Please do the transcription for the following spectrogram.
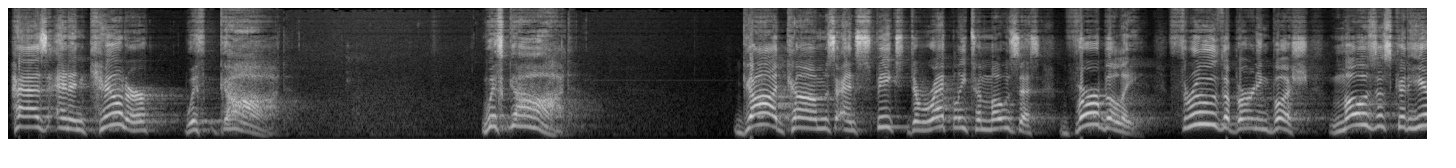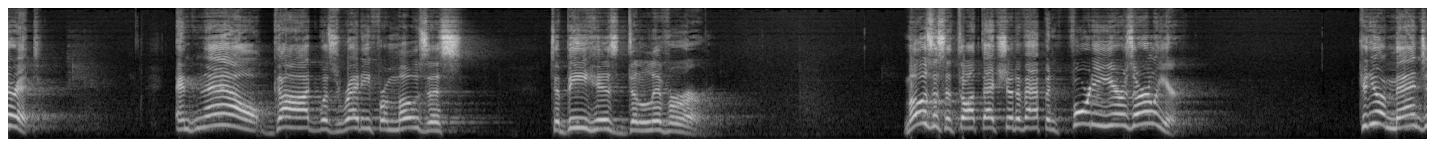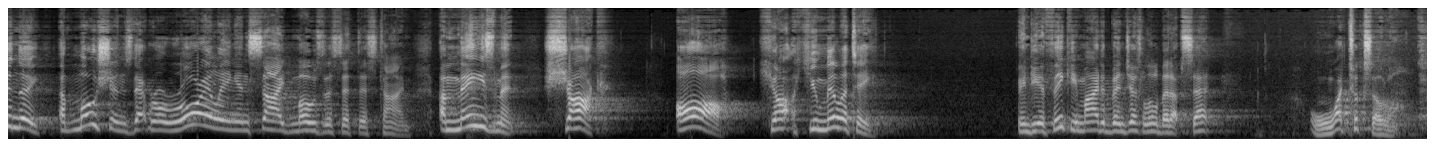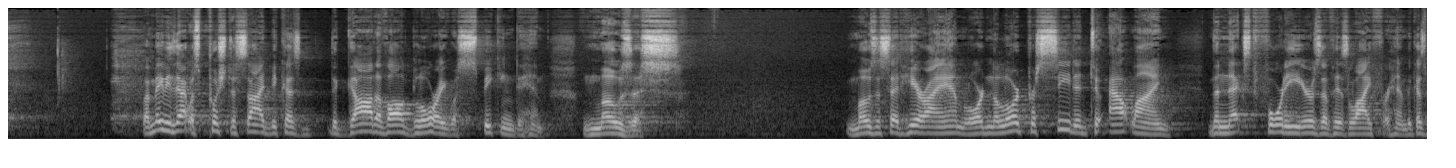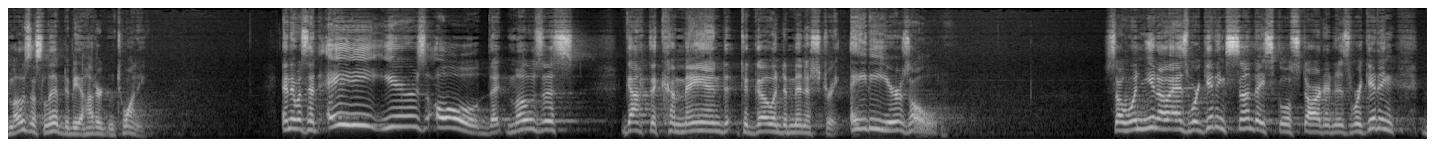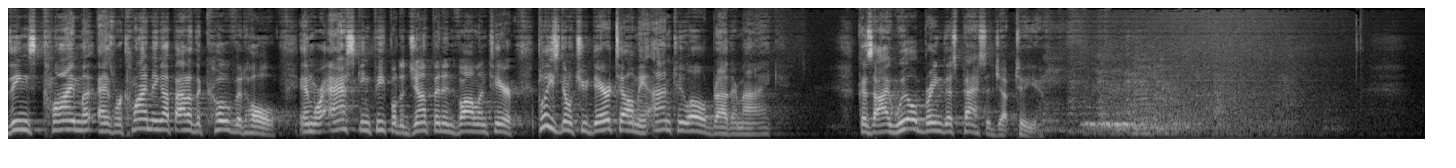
has an encounter with God. With God. God comes and speaks directly to Moses, verbally through the burning bush. Moses could hear it. And now God was ready for Moses to be his deliverer. Moses had thought that should have happened 40 years earlier. Can you imagine the emotions that were roiling inside Moses at this time? Amazement, shock, awe, humility. And do you think he might have been just a little bit upset? What took so long? But maybe that was pushed aside because the God of all glory was speaking to him. Moses. Moses said, Here I am, Lord. And the Lord proceeded to outline the next 40 years of his life for him because Moses lived to be 120. And it was at 80 years old that Moses got the command to go into ministry. 80 years old. So when, you know, as we're getting Sunday school started, as we're getting things climb, as we're climbing up out of the COVID hole, and we're asking people to jump in and volunteer, please don't you dare tell me, I'm too old, Brother Mike, because I will bring this passage up to you.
